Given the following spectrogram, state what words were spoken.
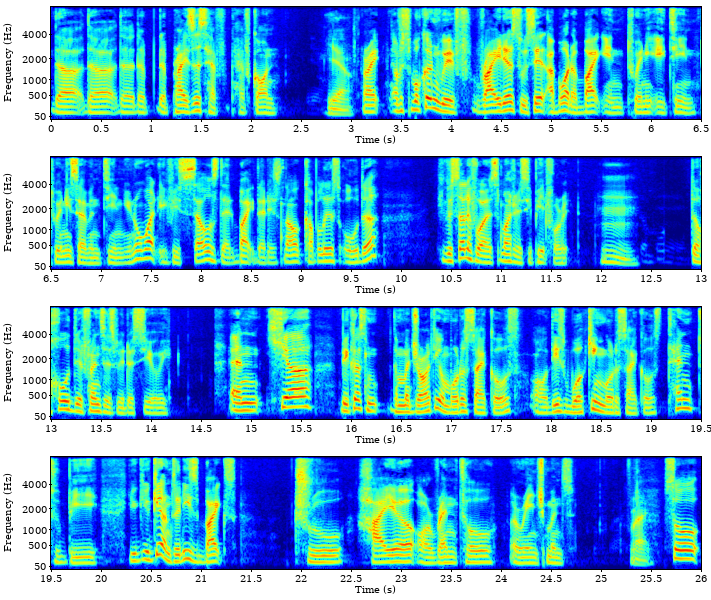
the the the, the, the prices have, have gone Yeah. right? I've spoken with riders who said, I bought a bike in 2018, 2017. You know what? If he sells that bike that is now a couple years older, he could sell it for as much as he paid for it. Hmm. The whole difference is with the COE. And here, because the majority of motorcycles, or these working motorcycles, tend to be, you, you get onto these bikes through hire or rental arrangements. Right. So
